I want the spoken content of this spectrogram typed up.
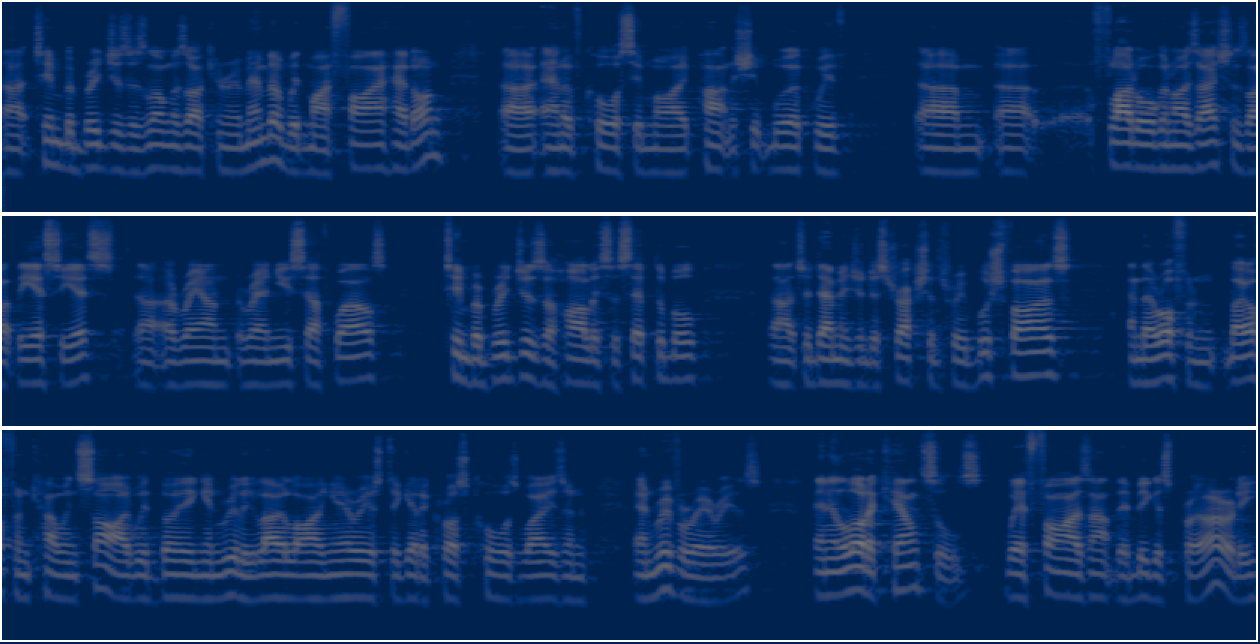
uh, timber bridges as long as I can remember with my fire hat on, uh, and of course in my partnership work with um, uh, flood organisations like the SES uh, around, around New South Wales. Timber bridges are highly susceptible uh, to damage and destruction through bushfires, and they're often, they often coincide with being in really low-lying areas to get across causeways and, and river areas. And in a lot of councils where fires aren't their biggest priority,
